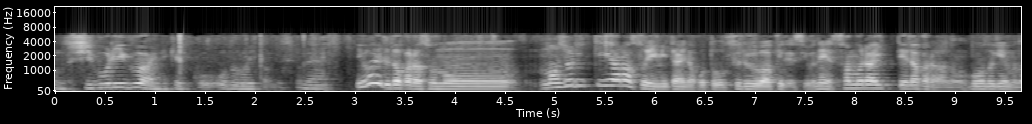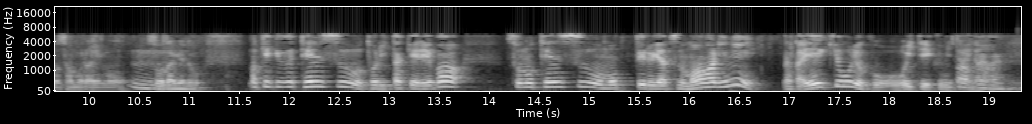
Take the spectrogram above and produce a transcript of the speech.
この絞り具合に結構驚いたんですよね。いわゆるだからその、マジョリティ争いみたいなことをするわけですよね。侍ってだからあの、ボードゲームの侍もうんそうだけど、まあ、結局点数を取りたければ、その点数を持ってるやつの周りに、なんか影響力を置いていくみたいな。あはいはいはい。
